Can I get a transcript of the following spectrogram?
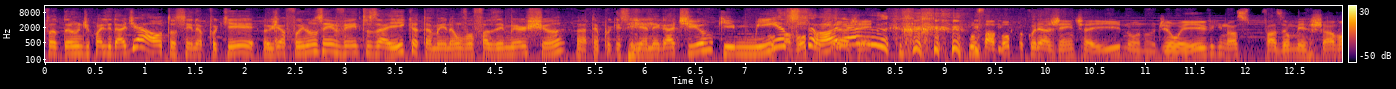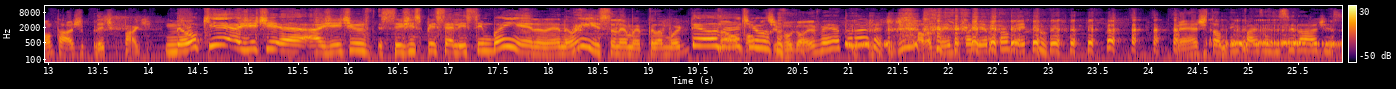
padrão de qualidade alto, assim, né? Porque eu já fui nos eventos aí que eu também não vou fazer merchan, até porque se já é negativo, que minha Por favor, procure olha, a gente. Por favor, procure a gente aí no, no G-Wave que nós fazemos merchan à vontade, desde que pague. não que a gente eh, a gente seja especialista em banheiro, né? Não é isso, né? Mas pelo amor de Deus, Não, né, vamos divulgar o evento, né, gente? Fala bem do banheiro também. Nerd também faz necessidades.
